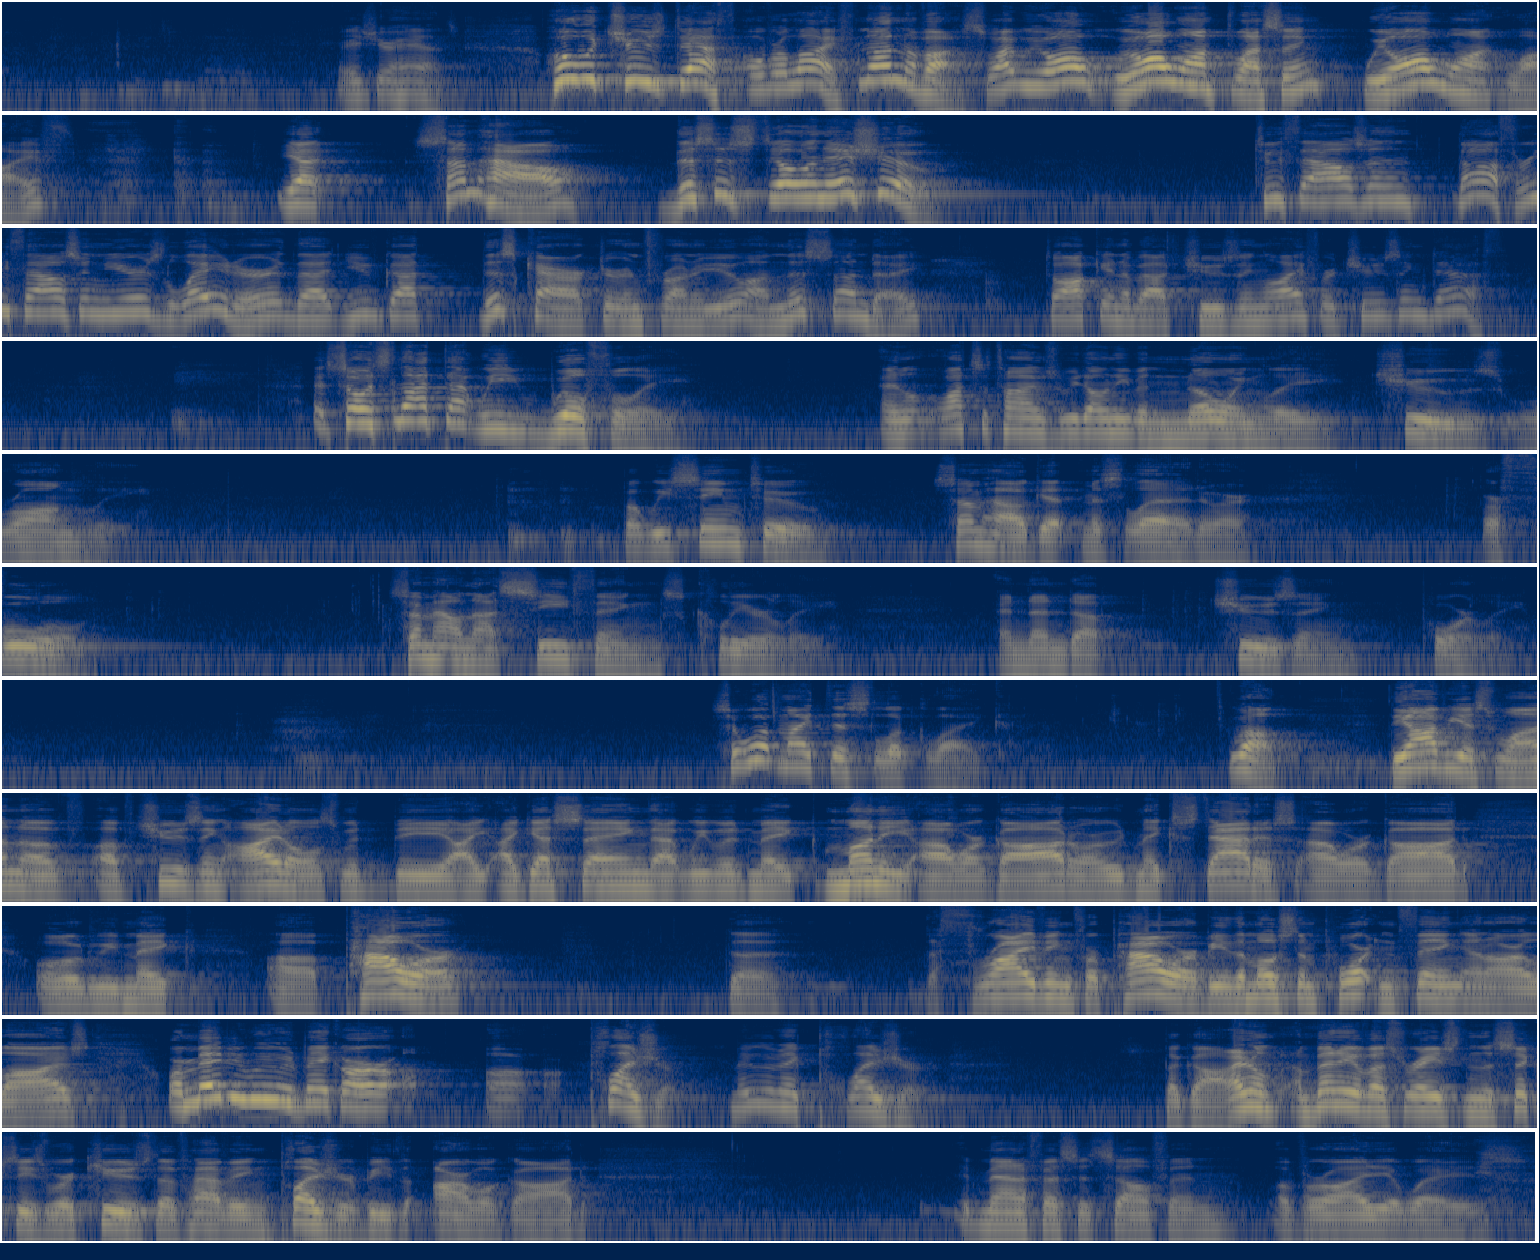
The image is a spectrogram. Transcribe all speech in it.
Raise your hands. Who would choose death over life? None of us. Right? We all, we all want blessing. We all want life. Yet somehow this is still an issue. 2,000, no, 3,000 years later, that you've got this character in front of you on this Sunday talking about choosing life or choosing death. So it's not that we willfully, and lots of times we don't even knowingly choose wrongly but we seem to somehow get misled or, or fooled, somehow not see things clearly, and end up choosing poorly. So, what might this look like? Well, the obvious one of, of choosing idols would be, I, I guess, saying that we would make money our God, or we would make status our God, or would we make uh, power, the, the thriving for power, be the most important thing in our lives. Or maybe we would make our uh, pleasure, maybe we make pleasure the God. I know many of us raised in the 60s were accused of having pleasure be our God. It manifests itself in a variety of ways.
